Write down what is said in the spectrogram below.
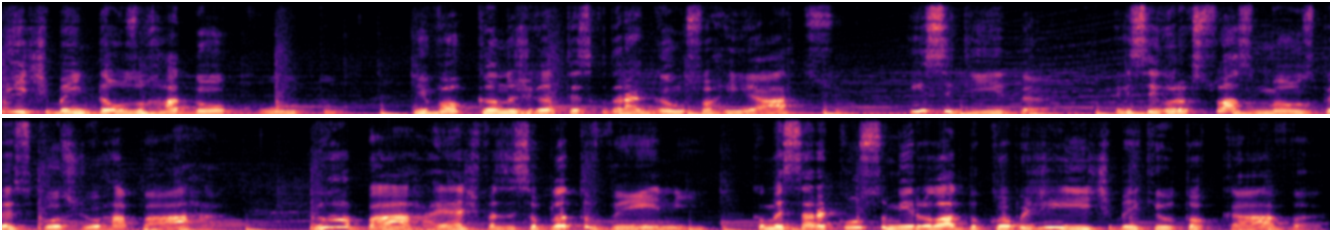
Ichiban então usa o Hadou oculto, invocando o gigantesco dragão Sorriatsu. Em seguida, ele segura com suas mãos o pescoço de Uhabarra, e Uhabarra reage fazer seu Bluto Vene começar a consumir o lado do corpo de Ichiban que o tocava,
